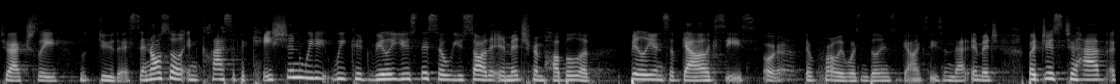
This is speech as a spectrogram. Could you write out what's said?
to actually do this. And also in classification, we, we could really use this. So you saw the image from Hubble of billions of galaxies, or Yeah. there probably wasn't billions of galaxies in that image, but just to have a,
